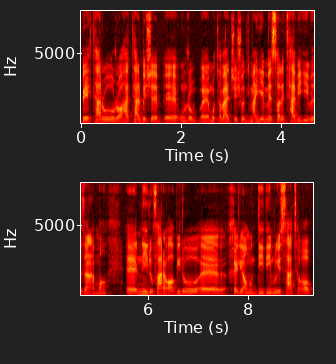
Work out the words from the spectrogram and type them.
بهتر و راحتتر بشه اون رو متوجه شد من یه مثال طبیعی بزنم. ما نیلوفر آبی رو خیلی آمون دیدیم روی سطح آب.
